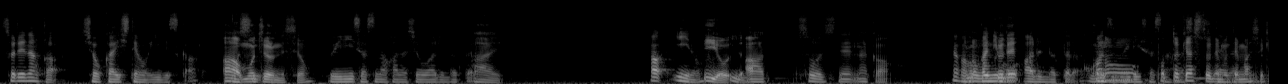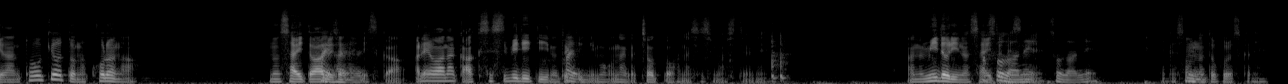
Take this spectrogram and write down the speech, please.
それなんか紹介してもいいですか？ああもちろんですよ ?V リーサスの話終わるんだったら。はい。あ、いいの？いいよ。あそうですね。なんかなんか他にも今僕であるんだったら、こまずのリーサスの話ポッドキャストでも出ましたけけどあの東京都のコロナのサイトあるじゃないですか、あれはなんかアクセシビリティの時にもなんかちょっとお話ししましたよね、あの緑のサイトですね。そうだね、そうだね。なんかそんなところですかね、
